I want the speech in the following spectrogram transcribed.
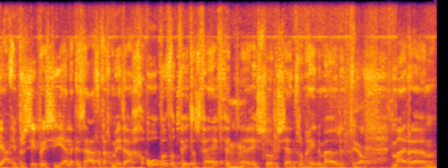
Ja, in principe is hij elke zaterdagmiddag open van 2 tot 5. Het Mhm. uh, historisch centrum Genemuiden. Ja. Maar um,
